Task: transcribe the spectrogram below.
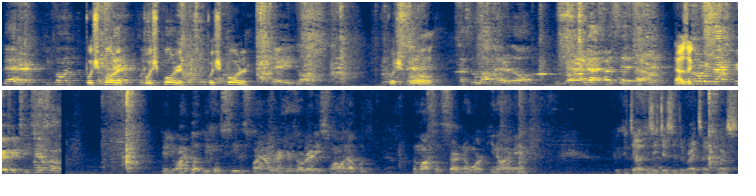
Better. Keep going. Push pull, push pull, push pull, There you go. push pull. That's a lot better though. Yes, that's it. That's it. That was a- Look over that grip. You're too tense on. Dude, you want to go? You can see the spinal erectors already swelling up with the muscles starting to work. You know what I mean? We could tell because he just did the right side twice.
